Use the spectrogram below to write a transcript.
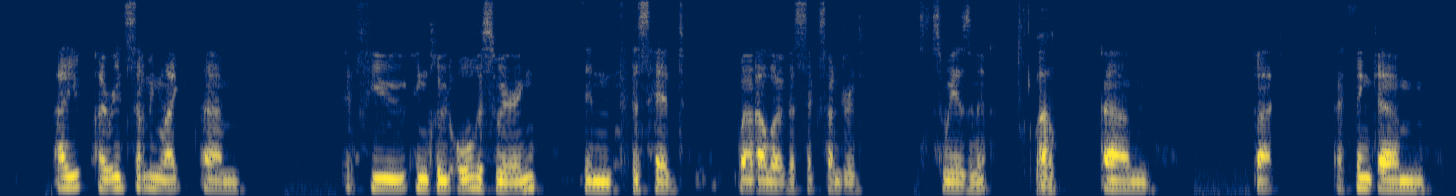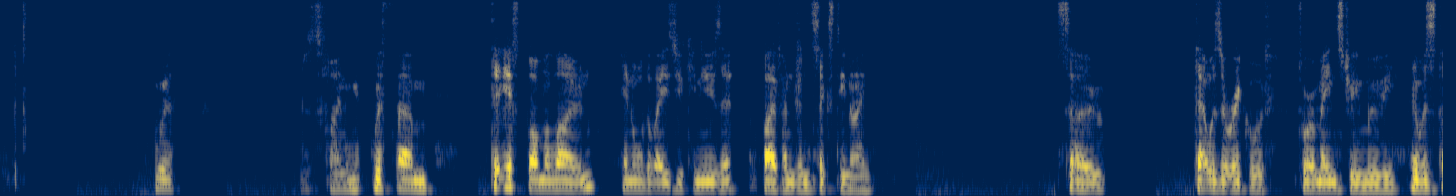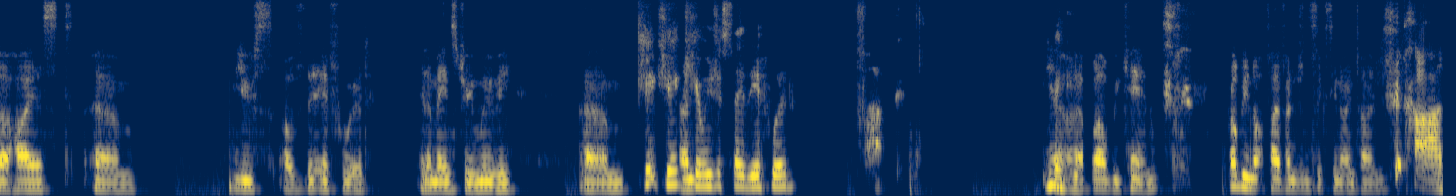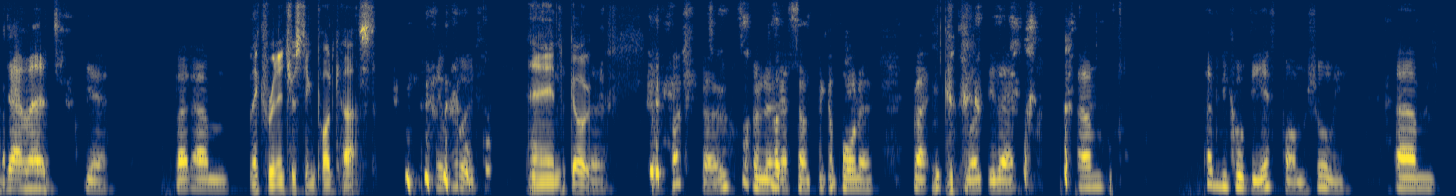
I I read something like um, if you include all the swearing, then this had well over six hundred swears in it. Wow. Um, but I think um, with just finding it with um, the F bomb alone and all the ways you can use it, five hundred sixty nine. So that was a record for a mainstream movie. It was the highest um, use of the F word in a mainstream movie. Um, Can, can, And- can we just say the F word? Fuck. Yeah, you. well, we can. Probably not 569 times. Ah, damn it. Yeah, but um, Make for an interesting podcast. it would. And go. Uh, fuck go. Oh no, that sounds like a porno. Right, won't be that. Um, that'd be called the F bomb, surely. Um,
